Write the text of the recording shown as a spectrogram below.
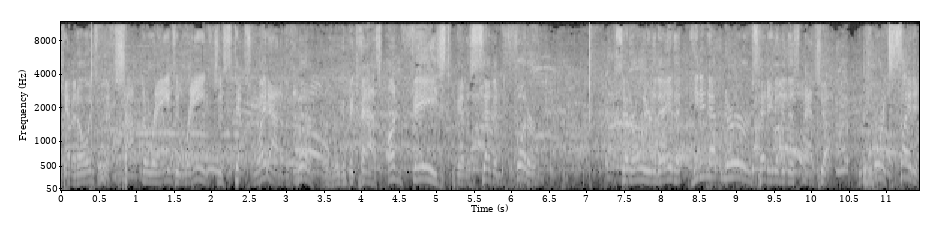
Kevin Owens with a chop to Reigns, and Reigns just steps right out of the corner. Oh, look at Big Cass, unfazed. We have a seven-footer. Said earlier today that he didn't have nerves heading into this matchup. He was more excited.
